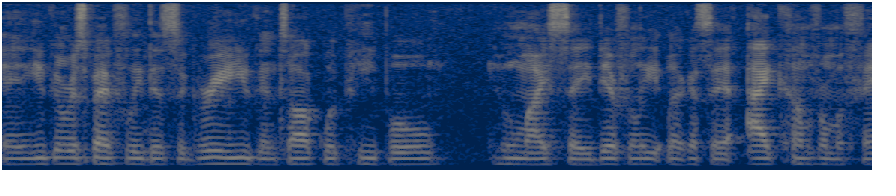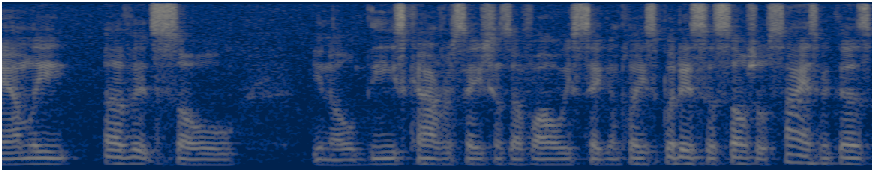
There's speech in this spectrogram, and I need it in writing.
and you can respectfully disagree. You can talk with people who might say differently. Like I said, I come from a family of it, so you know these conversations have always taken place. But it's a social science because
